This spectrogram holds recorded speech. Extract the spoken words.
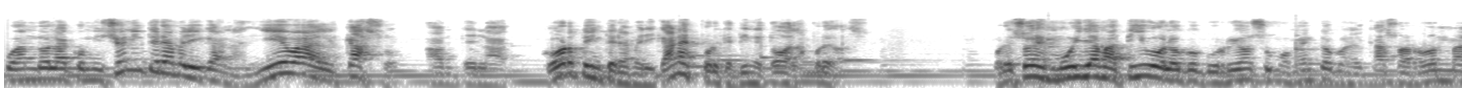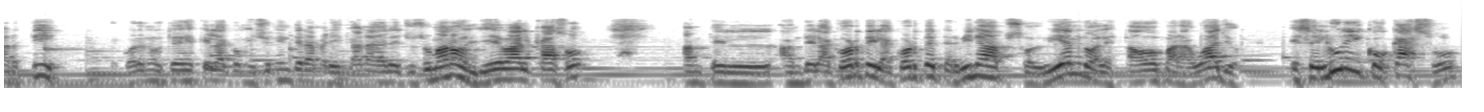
cuando la Comisión Interamericana lleva el caso ante la Corte Interamericana es porque tiene todas las pruebas. Por eso es muy llamativo lo que ocurrió en su momento con el caso Arrón Martí. Recuerden ustedes que la Comisión Interamericana de Derechos Humanos lleva el caso ante, el, ante la Corte y la Corte termina absolviendo al Estado paraguayo. Es el único caso,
